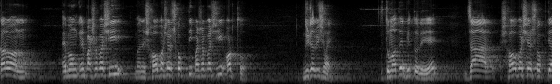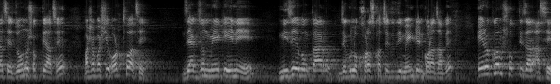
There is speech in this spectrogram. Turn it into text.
কারণ, এবং এর পাশাপাশি মানে সহবাসের শক্তি, পাশাপাশি অর্থ। দুইটা বিষয়। তোমাদের ভিতরে যার সহবাসের শক্তি আছে, যৌন শক্তি আছে, পাশাপাশি অর্থ আছে যে একজন মেয়েকে এনে নিজে এবং তার যেগুলো খরচ খরচে যদি মেনটেন করা যাবে, এরকম শক্তি যার আছে,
